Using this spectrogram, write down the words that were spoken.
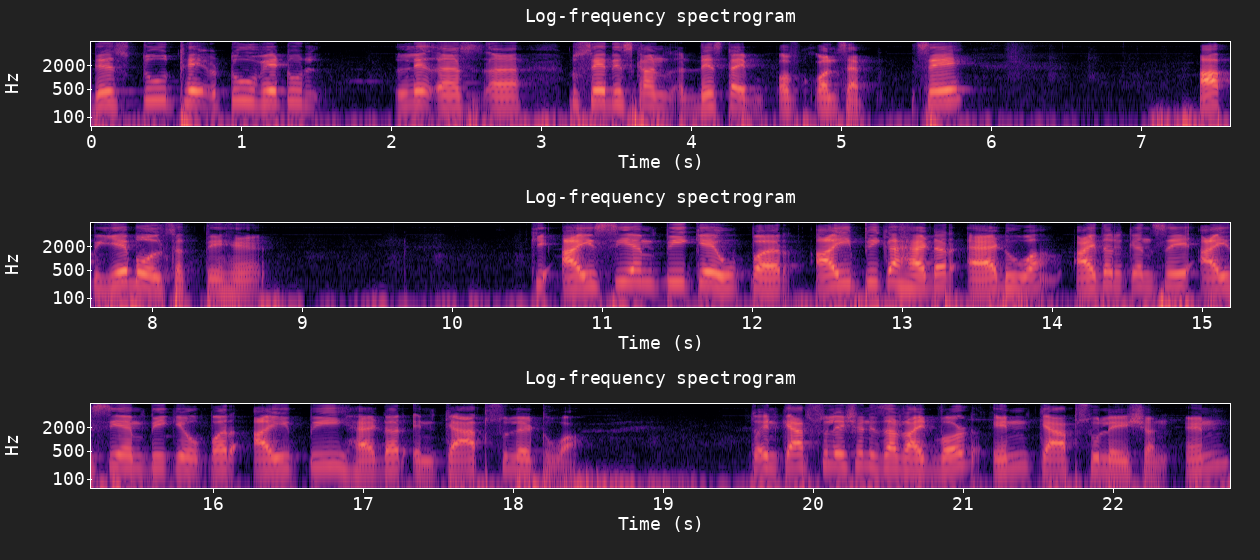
There is two two way to to say this this type of concept से आप ये बोल सकते हैं कि आईसीएमपी के ऊपर आईपी का हेडर ऐड हुआ। Either you can say ICMP के ऊपर आईपी हेडर इनकैप्सुलेट हुआ। तो encapsulation is a right word encapsulation in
